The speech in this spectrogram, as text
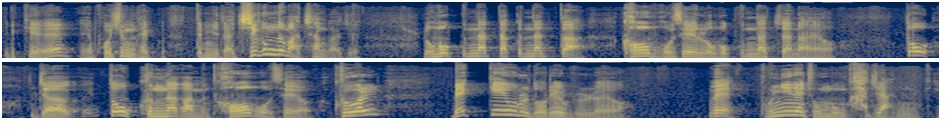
이렇게 예, 보시면 될, 됩니다. 지금도 마찬가지예요. 로봇 끝났다, 끝났다. 거 보세요. 로봇 끝났잖아요. 또 이제 또 급나가면 더 보세요. 그걸 몇 개월을 노래를 불러요. 왜? 본인의 종목은 가지 않기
